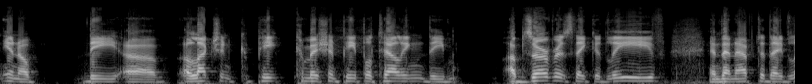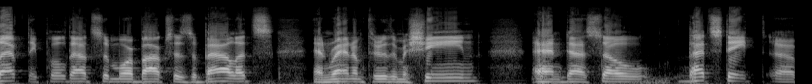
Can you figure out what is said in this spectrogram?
you know the uh, election commission people telling the observers they could leave, and then after they'd left, they pulled out some more boxes of ballots and ran them through the machine, and uh, so that state uh,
